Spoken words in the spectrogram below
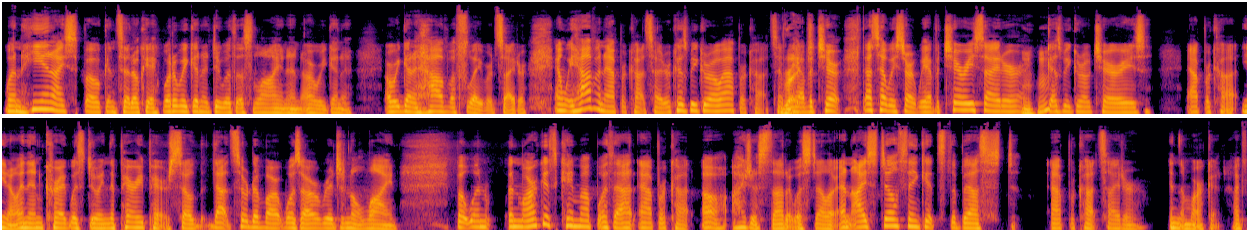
when he and I spoke and said, "Okay, what are we going to do with this line? And are we going to are we going to have a flavored cider? And we have an apricot cider because we grow apricots, and Right. we have a cherry. That's how we start. We have a cherry cider Mhm. because we grow cherries, apricot, you know. And then Craig was doing the perry pears, so that sort of our, was our original line. But when when Marcus came up with that apricot, oh, I just thought it was stellar, and I still think it's the best apricot cider in the market. I've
